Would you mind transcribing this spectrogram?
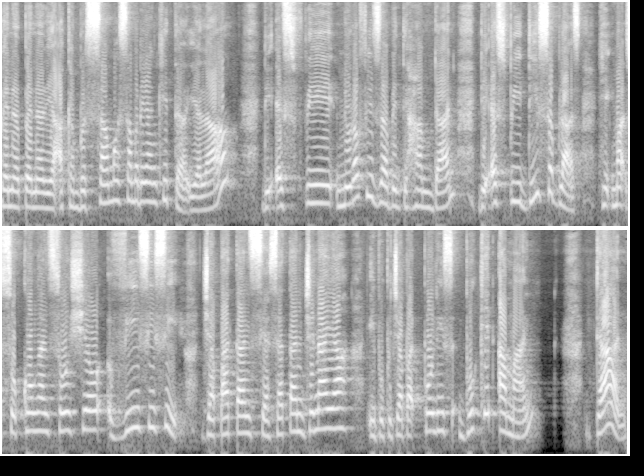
Panel-panel yang akan bersama-sama dengan kita ialah DSP Nurafiza binti Hamdan, DSP D11 Hikmat Sokongan Sosial VCC, Jabatan Siasatan Jenayah, Ibu Pejabat Polis Bukit Aman, dan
